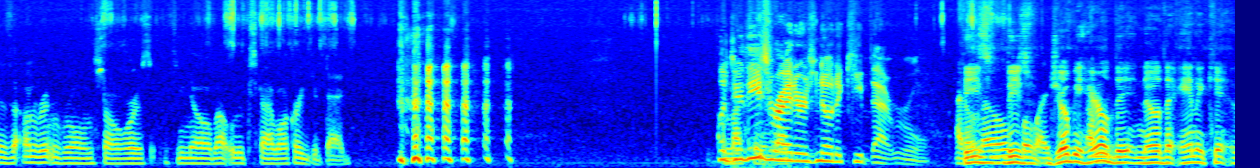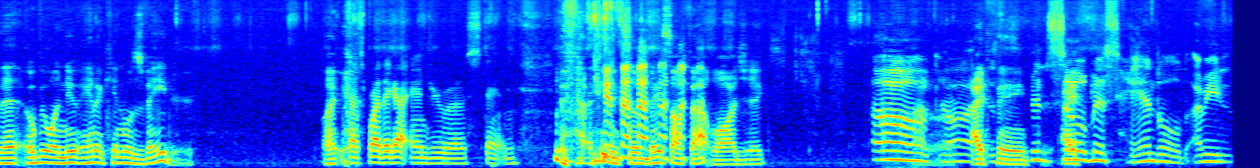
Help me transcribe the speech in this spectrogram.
there's an unwritten rule in Star Wars. If you know about Luke Skywalker, you're dead. But I'm do these saying, like- writers know to keep that rule? I don't These know. these but, like, Joby um, Harold didn't know that Anakin that Obi Wan knew Anakin was Vader. Like That's why they got Andrew uh, Stanton. I mean, so based off that logic, Oh don't god, I this think- has been so I- mishandled. I mean,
